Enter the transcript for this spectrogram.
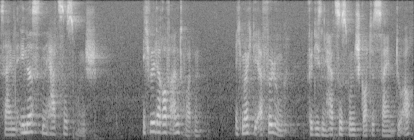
seinen innersten Herzenswunsch. Ich will darauf antworten. Ich möchte die Erfüllung für diesen Herzenswunsch Gottes sein. Du auch?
